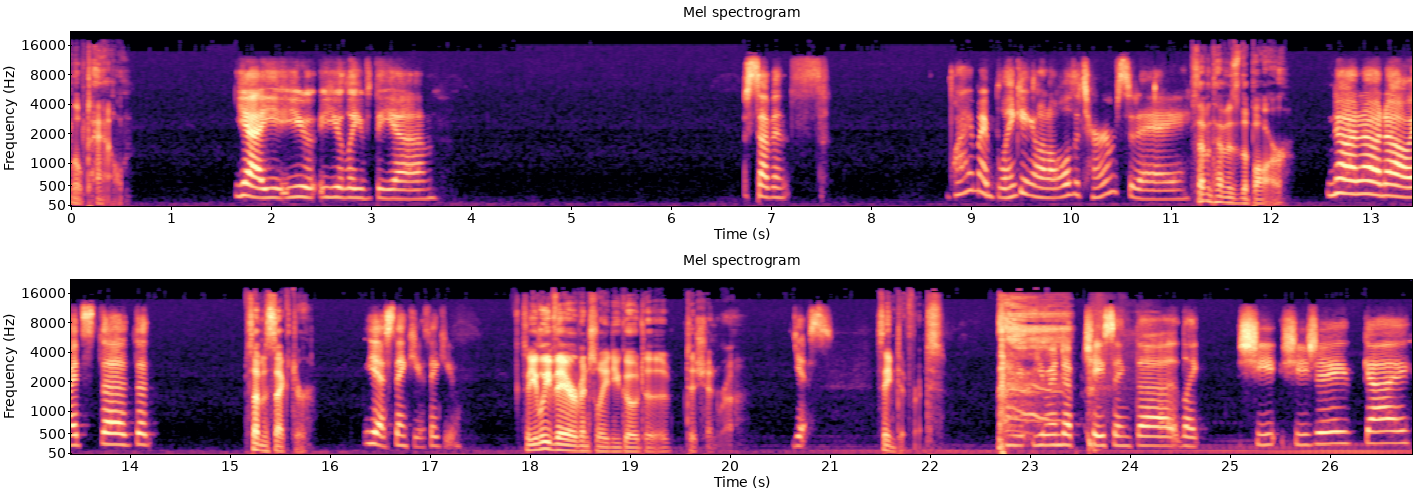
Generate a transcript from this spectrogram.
little town. Yeah, you you, you leave the um, seventh. Why am I blanking on all the terms today? Seventh Heaven is the bar. No, no, no. It's the the. Seventh sector. Yes, thank you, thank you. So you leave there eventually, and you go to to Shinra. Yes, Same difference. you, you end up chasing the like Shi Shije guy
